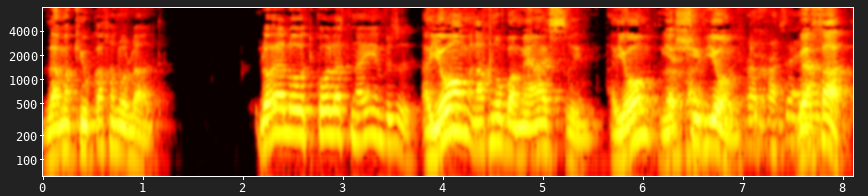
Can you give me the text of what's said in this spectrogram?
למה? כי הוא ככה נולד. לא היה לו את כל התנאים וזה. היום אנחנו במאה ה-20. היום יש שוויון. ואחת.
